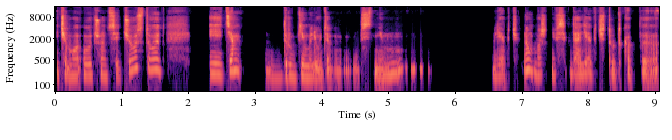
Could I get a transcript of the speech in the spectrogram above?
и чем лучше он себя чувствует, и тем другим людям с ним легче. Ну, может, не всегда легче. Тут как бы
